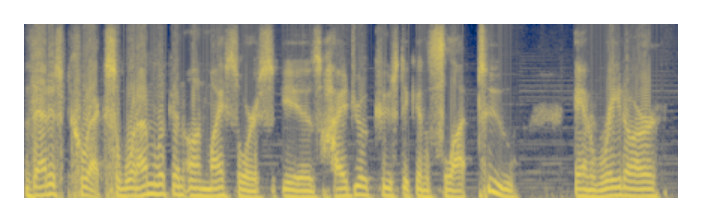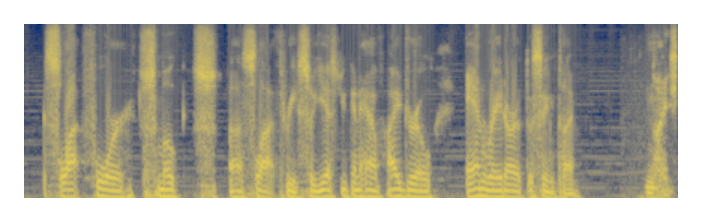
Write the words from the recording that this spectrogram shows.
That is correct. So what I'm looking on my source is hydroacoustic in slot two, and radar slot four, smoke uh, slot three. So yes, you can have hydro and radar at the same time. Nice.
